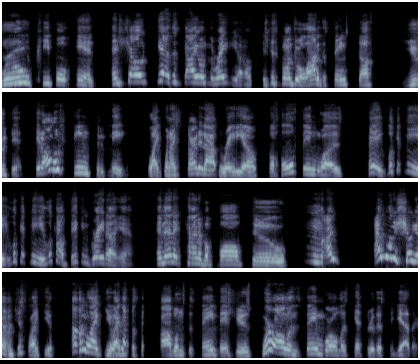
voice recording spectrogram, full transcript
drew people in and showed, yeah, this guy on the radio is just going through a lot of the same stuff you did. It almost seemed to me like when I started out in radio, the whole thing was, hey, look at me, look at me, look how big and great I am. And then it kind of evolved to, mm, I, I want to show you I'm just like you. I'm like you. I got the same problems, the same issues. We're all in the same world. Let's get through this together.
